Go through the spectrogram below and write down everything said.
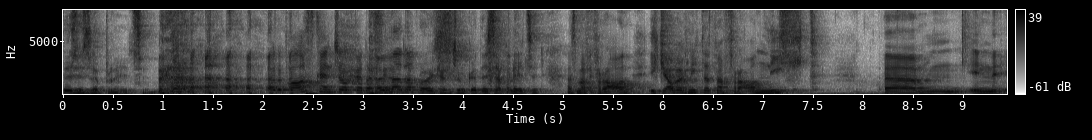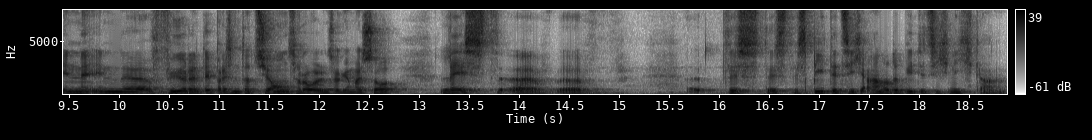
das ist ein Blödsinn. Aber du brauchst keinen Joker dafür. Nein, da brauche ich keinen Joker, das ist ein Blödsinn. Dass man Frauen, ich glaube auch nicht, dass man Frauen nicht ähm, in, in, in äh, führende Präsentationsrollen, sage ich mal so, lässt. Äh, äh, das, das, das bietet sich an oder bietet sich nicht an.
